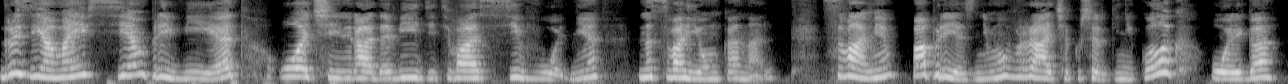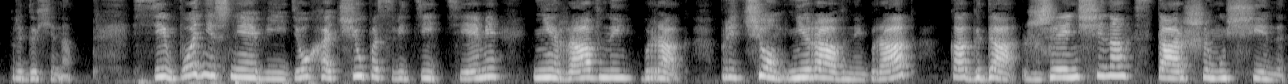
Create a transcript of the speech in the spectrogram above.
Друзья мои, всем привет! Очень рада видеть вас сегодня на своем канале. С вами по-прежнему врач-акушер-гинеколог Ольга Придухина. Сегодняшнее видео хочу посвятить теме неравный брак. Причем неравный брак, когда женщина старше мужчины.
